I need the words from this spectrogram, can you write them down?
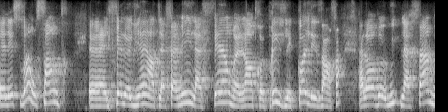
elle est souvent au centre. elle fait le lien entre la famille, la ferme, l'entreprise, l'école, les enfants. Alors oui, la femme,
